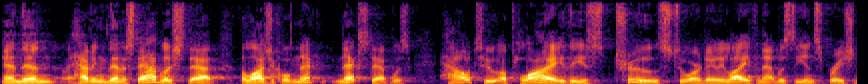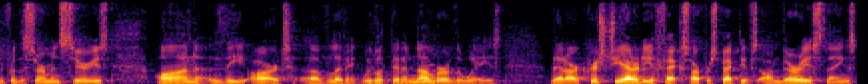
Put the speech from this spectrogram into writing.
And then, having then established that, the logical ne- next step was how to apply these truths to our daily life. And that was the inspiration for the sermon series on the art of living. We've looked at a number of the ways that our Christianity affects our perspectives on various things.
